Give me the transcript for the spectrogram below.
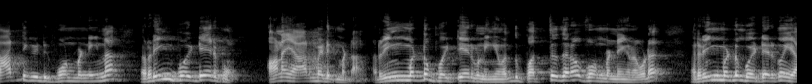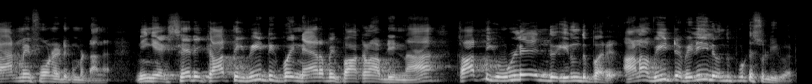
கார்த்திக் வீட்டுக்கு ஃபோன் பண்ணிங்கன்னா ரிங் போயிட்டே இருக்கும். ஆனால் யாருமே எடுக்க மாட்டாங்க. ரிங் மட்டும் போயிட்டே இருக்கும். நீங்கள் வந்து பத்து தடவை ஃபோன் பண்ணீங்கன்னா கூட ரிங் மட்டும் போயிட்டே இருக்கும். யாருமே ஃபோன் எடுக்க மாட்டாங்க. நீங்கள் சரி கார்த்திக் வீட்டுக்கு போய் நேராக போய் பார்க்கலாம் அப்படின்னா கார்த்திக் உள்ளே இருந்து இருந்துப்பார். ஆனால் வீட்டை வெளியில் வந்து பூட்ட சொல்லிடுவார்.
